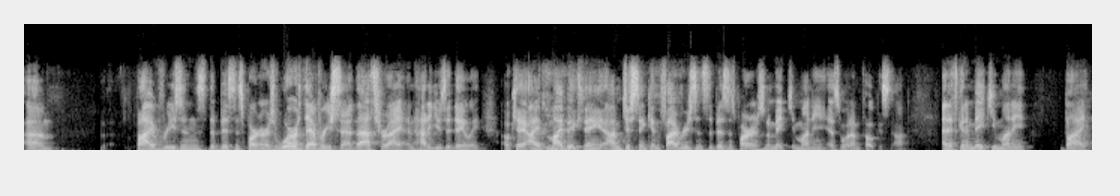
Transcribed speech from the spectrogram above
um, five reasons the business partner is worth every cent. That's right. And how to use it daily. Okay. I my big thing. I'm just thinking five reasons the business partner is going to make you money is what I'm focused on, and it's going to make you money by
